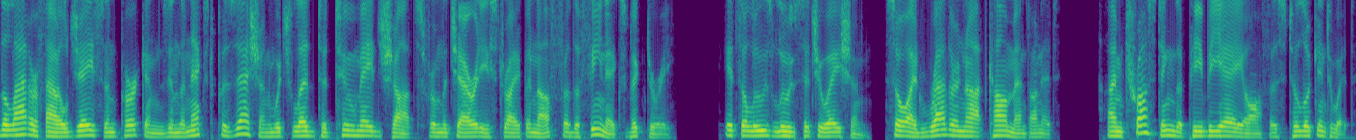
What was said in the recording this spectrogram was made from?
The latter fouled Jason Perkins in the next possession which led to two made shots from the charity stripe enough for the Phoenix victory. It's a lose-lose situation, so I'd rather not comment on it. I'm trusting the PBA office to look into it.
